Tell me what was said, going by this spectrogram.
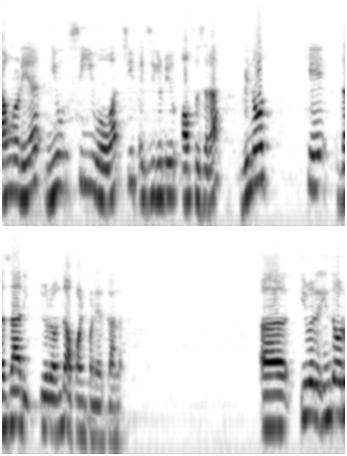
அவங்களுடைய நியூ சிஇஓவா சீஃப் எக்ஸிக்யூட்டிவ் ஆஃபீஸராக வினோத் கே தசாரி இவரை வந்து அப்பாயிண்ட் பண்ணியிருக்காங்க. இவர் இந்த ஒரு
